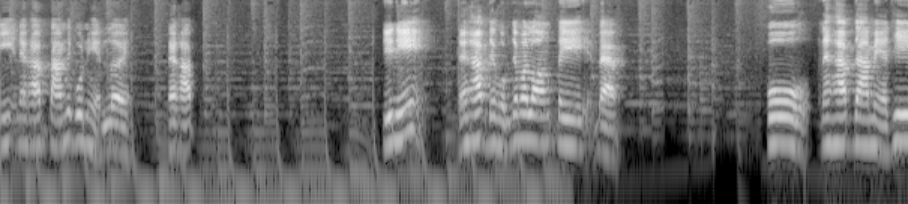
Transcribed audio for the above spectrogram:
นี้นะครับ ตามที่คุณเห็นเลยนะครับ ทีนี้นะครับ เดี๋ยวผมจะมาลองตีแบบฟูนะครับดาเมจที่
